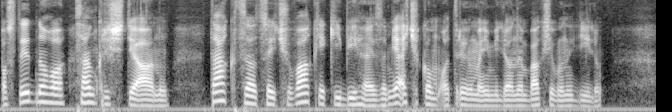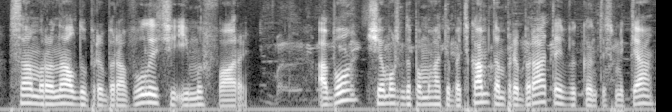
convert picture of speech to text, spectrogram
постидного, сам Кріштіану. Так, це оцей чувак, який бігає за м'ячиком, отримає мільйони баксів у неділю. Сам Роналду прибирав вулиці і мив фари. Або ще можна допомагати батькам там прибирати, виконати сміття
